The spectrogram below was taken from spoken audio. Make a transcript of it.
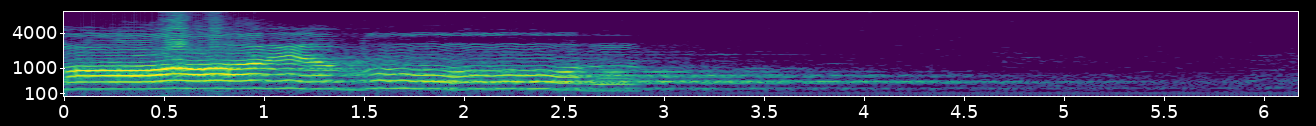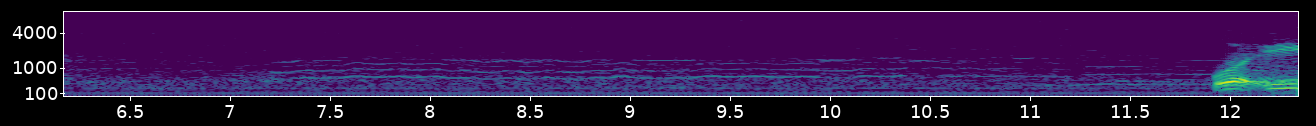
معرضون وإن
